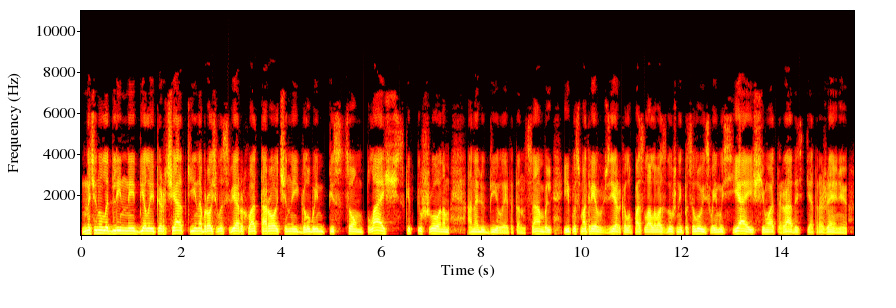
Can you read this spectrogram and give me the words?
натянула длинные белые перчатки и набросила сверху отороченный голубым песцом плащ с капюшоном. Она любила этот ансамбль и, посмотрев в зеркало, послала воздушный поцелуй своему сияющему от радости отражению —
